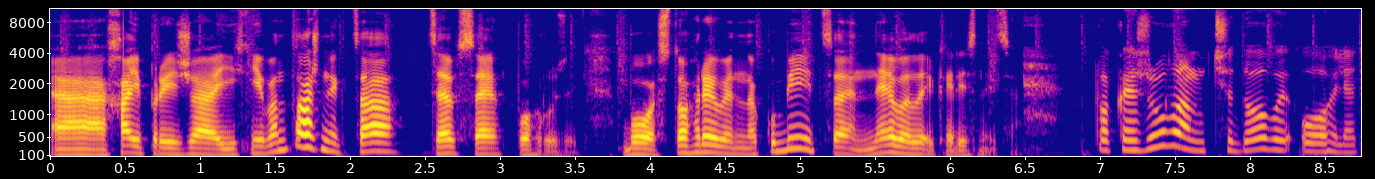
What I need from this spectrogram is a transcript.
е, хай приїжджає їхній вантажник, це, це все погрузить. Бо 100 гривень на кубі це невелика різниця. Покажу вам чудовий огляд.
